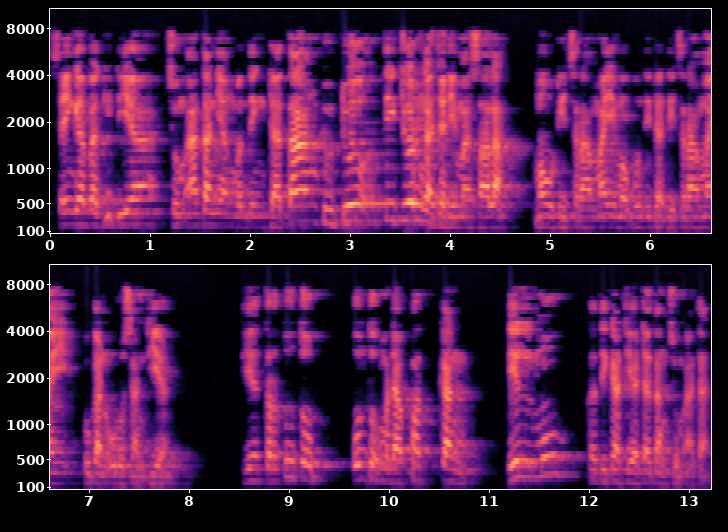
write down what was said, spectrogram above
sehingga bagi dia Jumatan yang penting datang, duduk, tidur nggak jadi masalah. Mau diceramai maupun tidak diceramai bukan urusan dia. Dia tertutup untuk mendapatkan ilmu ketika dia datang Jumatan.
